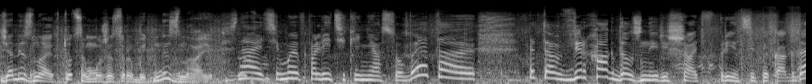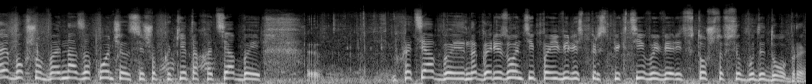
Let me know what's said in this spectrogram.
Я не знаю, хто це може зробити. Не знаю. Знаете, мы в политике не особо. Это, это в верхах должны решать, в принципе, как. Дай бог, чтобы война закончилась, и чтобы какие-то хотя бы э, хотя бы на горизонте появились перспективы верить в то, що все буде добре.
